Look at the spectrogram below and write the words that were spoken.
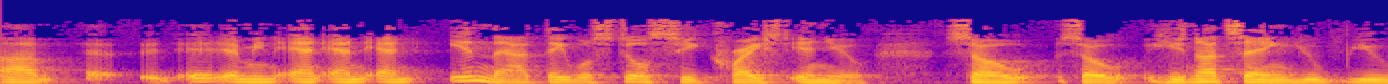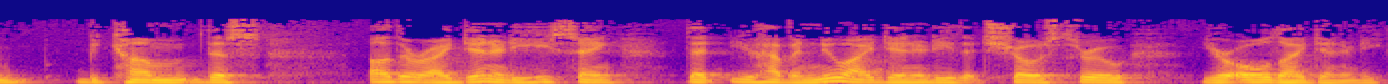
um, I mean, and, and, and in that they will still see Christ in you. So, so he's not saying you, you become this other identity. He's saying that you have a new identity that shows through your old identity.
